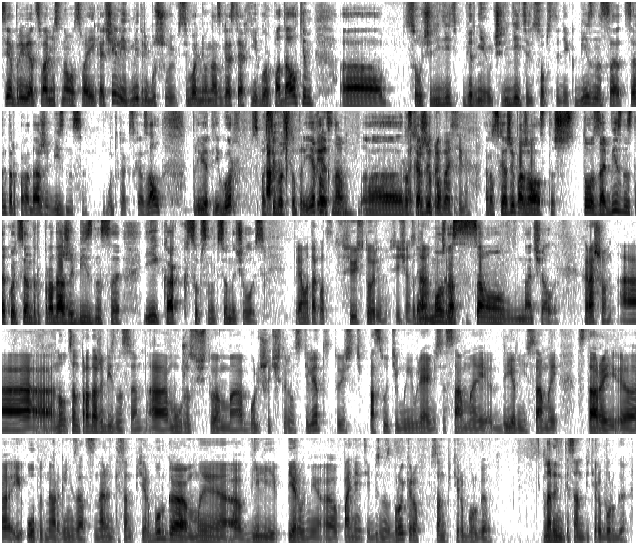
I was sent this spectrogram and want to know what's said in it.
Всем привет, с вами снова «Свои качели» и Дмитрий Бушуев. Сегодня у нас в гостях Егор Подалкин, э, соучредитель, вернее, учредитель, собственник бизнеса, Центр продажи бизнеса. Вот как сказал. Привет, Егор, спасибо, Ах, что приехал к нам. Э, расскажи, что пригласили. Расскажи, пожалуйста, что за бизнес такой Центр продажи бизнеса и как, собственно, все началось? Прямо так вот всю историю сейчас, Прям да? можно Вкратце. с самого начала. Хорошо. А, ну, центр продажи бизнеса. А, мы уже существуем а, больше 14 лет. То есть, по сути, мы являемся самой древней, самой старой э, и опытной организацией на рынке Санкт-Петербурга. Мы э, ввели первыми э, понятие бизнес-брокеров Санкт-Петербурга на рынке Санкт-Петербурга.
